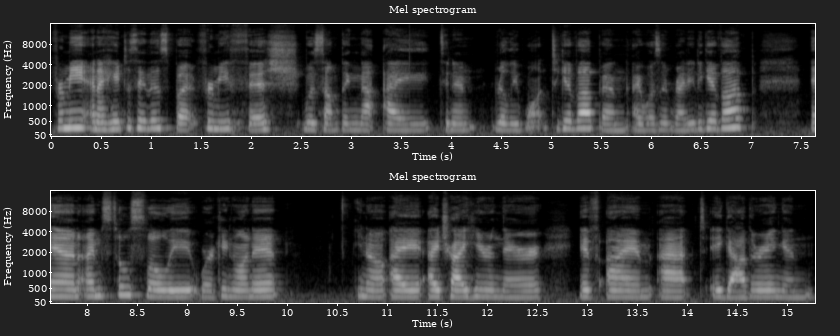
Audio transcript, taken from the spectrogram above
for me, and I hate to say this, but for me, fish was something that I didn't really want to give up and I wasn't ready to give up. And I'm still slowly working on it. You know, I, I try here and there if I'm at a gathering and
